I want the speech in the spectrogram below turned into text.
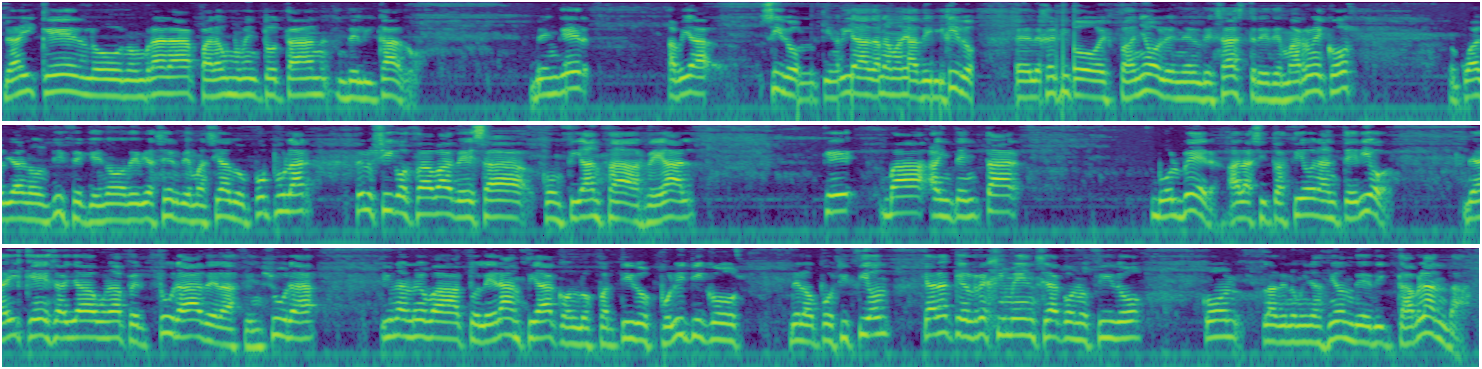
de ahí que lo nombrara para un momento tan delicado. Wenger había sido quien había de alguna manera dirigido el ejército español en el desastre de Marruecos, lo cual ya nos dice que no debía ser demasiado popular, pero sí gozaba de esa confianza real que va a intentar volver a la situación anterior. De ahí que haya una apertura de la censura y una nueva tolerancia con los partidos políticos de la oposición que hará que el régimen sea conocido con la denominación de dicta blanda.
